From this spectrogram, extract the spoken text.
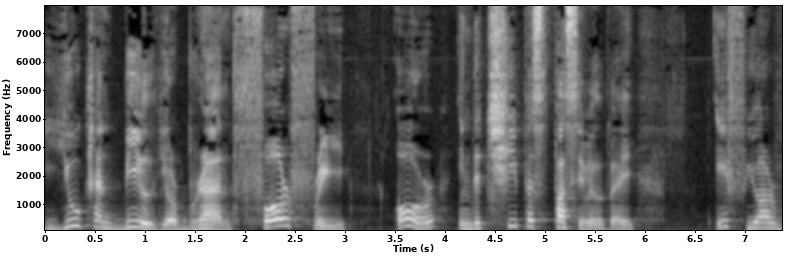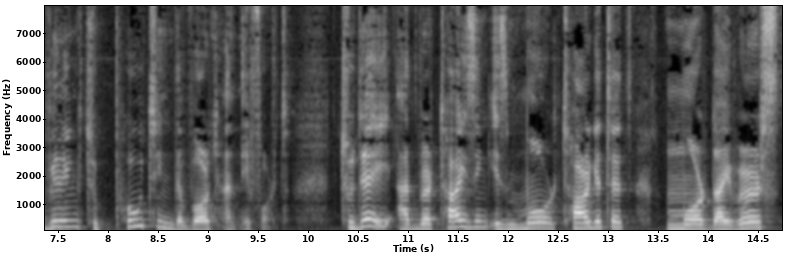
you can build your brand for free or in the cheapest possible way if you are willing to put in the work and effort. Today, advertising is more targeted, more diverse,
